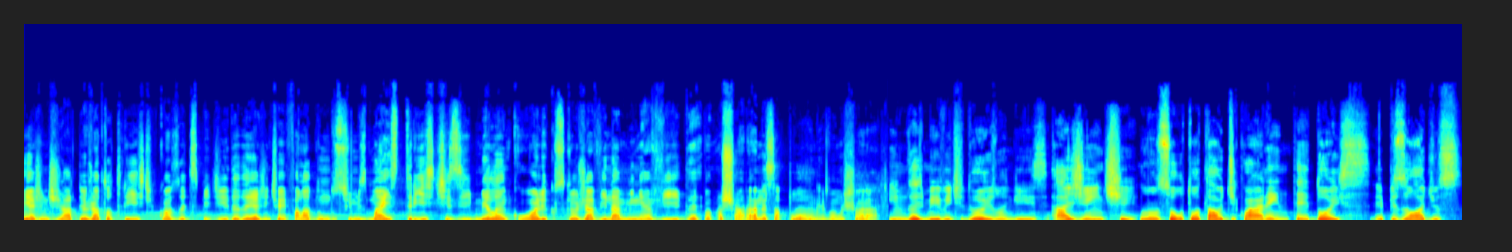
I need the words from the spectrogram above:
Daí a gente já. Eu já tô triste por causa da despedida. Daí a gente vai falar de um dos filmes mais tristes e melancólicos que eu já vi na minha vida. Vamos chorar nessa porra, Vamos. né? Vamos chorar. Em 2022, Languês, a gente lançou o total de 42 episódios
